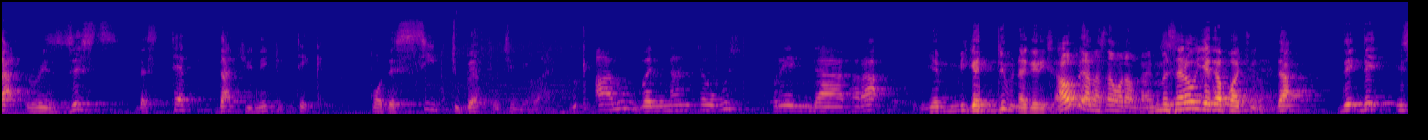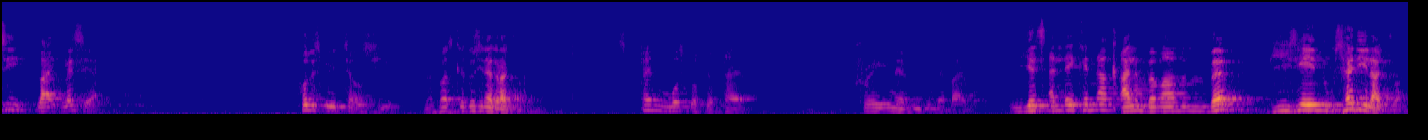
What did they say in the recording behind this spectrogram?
that resists the step that you need to take for the seed to bear fruit in your life. ቃሉ በእናንተ ውስጥ ፍሬ እንዳያፈራ የሚገድብ ነገር I ይሰራል። hope you understand what I'm trying to say. የምሰራው እየገባችሁ ነው። That they, they you see, like let's say Holy Spirit tells you, መንፈስ ቅዱስ ይነግራችኋል። spend most of your time praying and reading the Bible. እየጸለይክና ቃልን በማንበብ ጊዜን ውሰድ ይላችኋል።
